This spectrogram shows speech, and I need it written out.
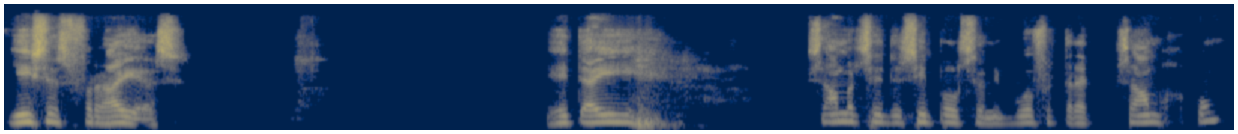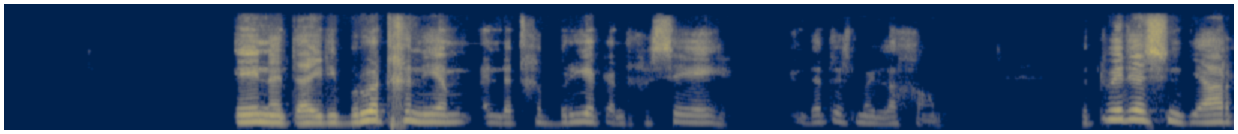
Jesus verraai is het hy saam met sy disippels in die bofortrek saamgekom en het hy die brood geneem en dit gebreek en gesê en dit is my liggaam. Vir 2000 jaar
